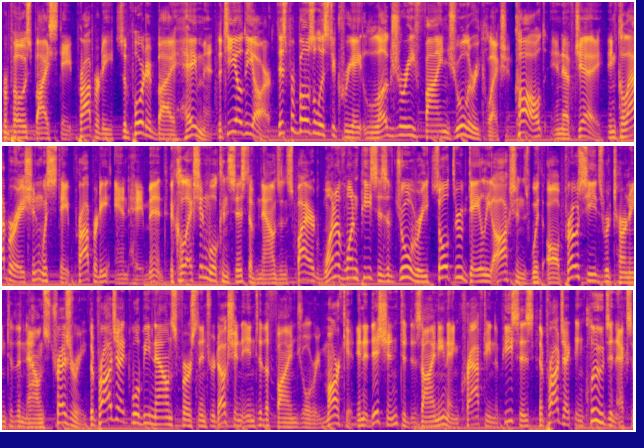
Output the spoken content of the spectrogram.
proposed by State Property, supported by HeyMint. The TLDR. This proposal is to create luxury fine jewelry collection called NFJ in collaboration with State Property and HeyMint. The collection will consist of Nouns inspired one of one pieces of jewelry sold through daily auctions with all proceeds returning to the Nouns treasury. The project will be Nouns' first introduction into the fine jewelry market. In addition to designing and crafting the pieces, the project includes an exhibition,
